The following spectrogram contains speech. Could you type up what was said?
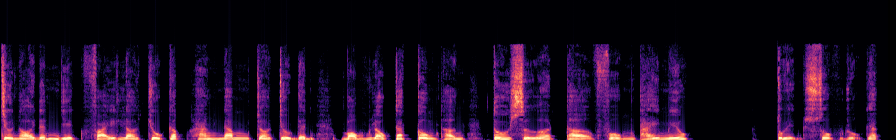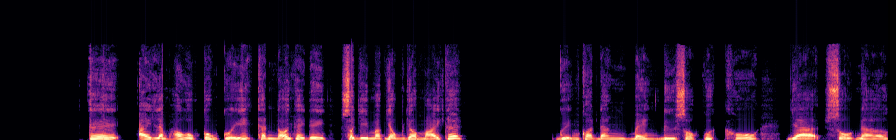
Chưa nói đến việc phải lo chu cấp hàng năm cho triều đình, bổng lộc các công thần, tu sửa thờ phụng thái miếu. Tuyển sốt ruột gắt. Thế ai làm hao hụt công quỷ, Khanh nói ngay đi, sao gì mặc dòng do mãi thế? Nguyễn Khoa Đăng bèn đưa sổ quốc khố và sổ nợ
